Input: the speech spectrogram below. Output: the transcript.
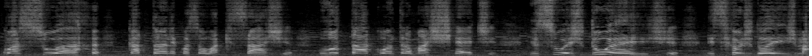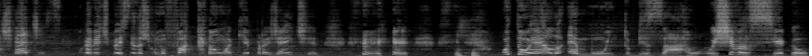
com a sua katana, com a sua wakizashi, lutar contra machete e suas duas e seus dois machetes, vulgarmente conhecidas como facão aqui pra gente. o duelo é muito bizarro. O Steven Seagal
